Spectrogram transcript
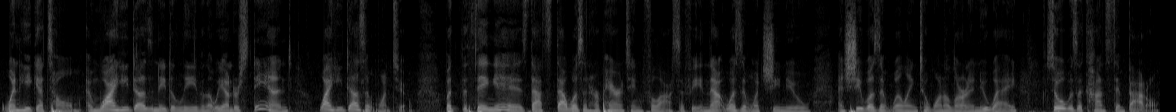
when he gets home and why he does need to leave and that we understand why he doesn't want to. But the thing is that's that wasn't her parenting philosophy and that wasn't what she knew and she wasn't willing to want to learn a new way. So it was a constant battle.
